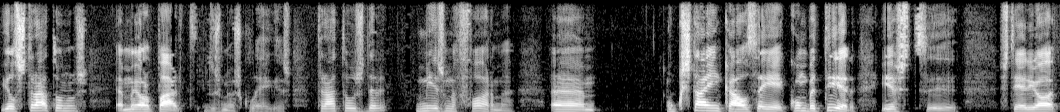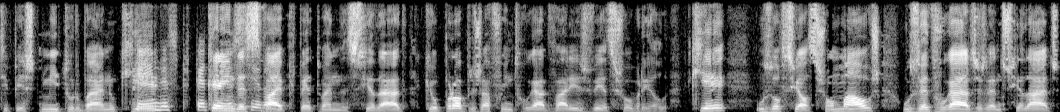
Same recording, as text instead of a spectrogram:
Eles tratam-nos, a maior parte dos meus colegas, tratam-os da mesma forma. Um, o que está em causa é combater este estereótipo, este mito urbano que, que é, ainda, se, que ainda se vai perpetuando na sociedade, que eu próprio já fui interrogado várias vezes sobre ele, que é os oficiosos são maus, os advogados das grandes sociedades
